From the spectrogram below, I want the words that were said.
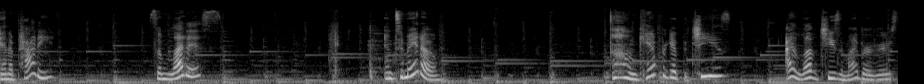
And a patty. Some lettuce. And tomato. Oh, can't forget the cheese. I love cheese in my burgers.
